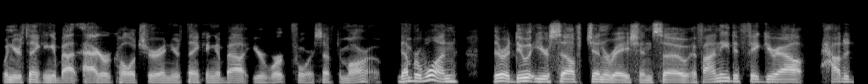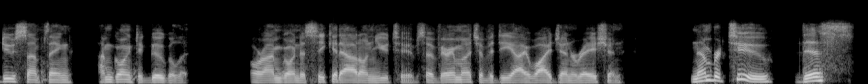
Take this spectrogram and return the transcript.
when you're thinking about agriculture and you're thinking about your workforce of tomorrow. Number one, they're a do-it-yourself generation. So if I need to figure out how to do something, I'm going to Google it or I'm going to seek it out on YouTube. So, very much of a DIY generation. Number two, this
